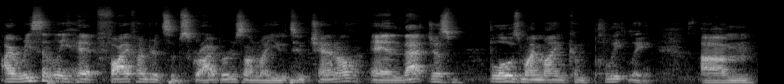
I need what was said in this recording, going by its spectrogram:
I recently hit 500 subscribers on my YouTube channel, and that just blows my mind completely. Um,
